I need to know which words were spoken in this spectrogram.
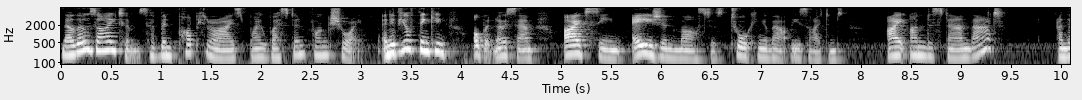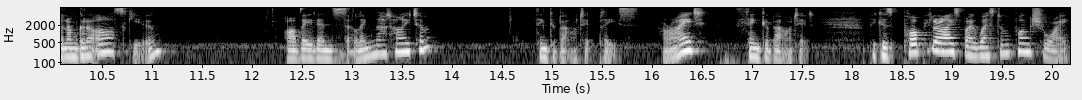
Now, those items have been popularized by Western feng shui. And if you're thinking, oh, but no, Sam, I've seen Asian masters talking about these items, I understand that. And then I'm going to ask you, are they then selling that item? Think about it, please. All right? Think about it. Because popularized by Western feng shui,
